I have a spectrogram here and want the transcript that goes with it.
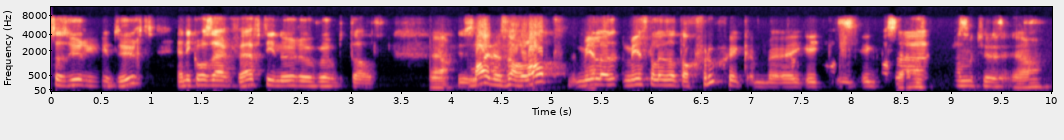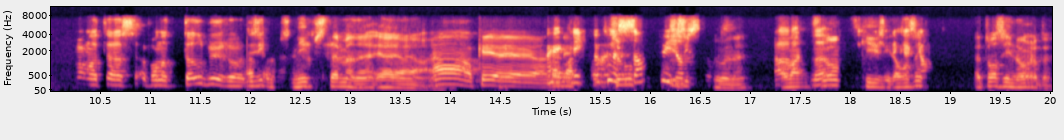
6 uur geduurd. En ik was daar 15 euro voor betaald. Ja. Dus Maar dat is nog laat. Meestal- is dat toch vroeg. Ik, ik, ik, ik, eh, Dan moet je, ja. Van, het, eh, van het telbureau. Dus ik, Niet stemmen, hè. Ja, ja, ja. Ah, oké, ja, ja, ja. Maar je Dat- kreeg toch een sandwich of ik zo. doen, hè. Ah, Dat zo'n kiezing. Dat was echt, het was in orde.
